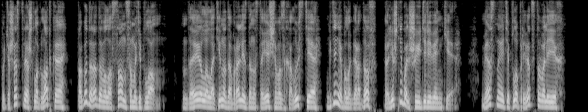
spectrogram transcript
Путешествие шло гладко, погода радовала солнцем и теплом. Дейл и Латина добрались до настоящего захолустья, где не было городов, лишь небольшие деревеньки. Местные тепло приветствовали их,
